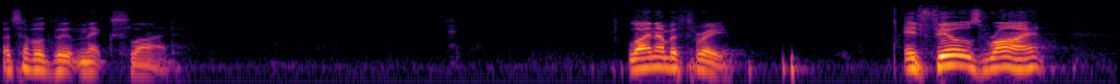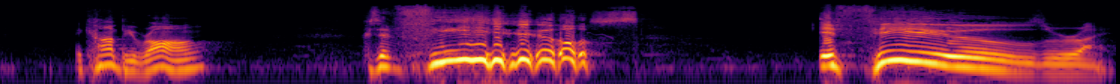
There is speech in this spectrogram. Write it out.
Let's have a look at the next slide. Line number three. It feels right. It can't be wrong because it feels. It feels right.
